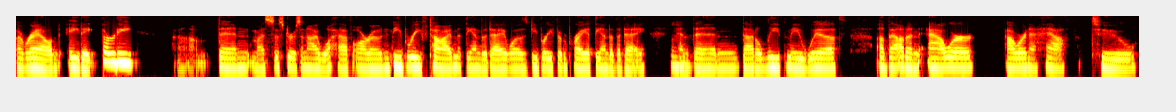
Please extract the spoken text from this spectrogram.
around 8, 8 30. Um, then my sisters and I will have our own debrief time at the end of the day. Was debrief and pray at the end of the day, mm-hmm. and then that'll leave me with about an hour, hour and a half to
